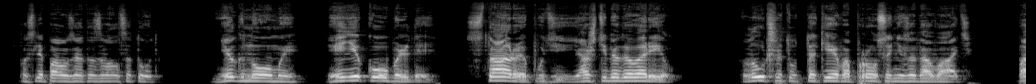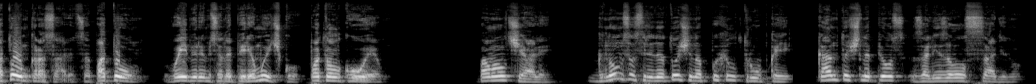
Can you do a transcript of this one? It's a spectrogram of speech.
– после паузы отозвался тот. «Не гномы и не кобальды. Старые пути, я ж тебе говорил. Лучше тут такие вопросы не задавать. Потом, красавица, потом. Выберемся на перемычку, потолкуем». Помолчали. Гном сосредоточенно пыхал трубкой, Кан точно пес зализывал ссадину.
